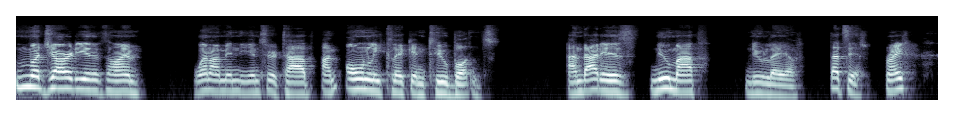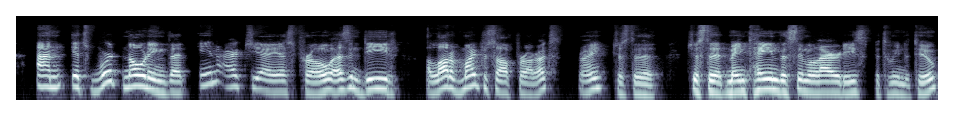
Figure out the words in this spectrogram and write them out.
majority of the time when I'm in the insert tab, I'm only clicking two buttons. And that is new map, new layout. That's it, right? And it's worth noting that in ArcGIS Pro, as indeed a lot of Microsoft products, right? Just to just to maintain the similarities between the two,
